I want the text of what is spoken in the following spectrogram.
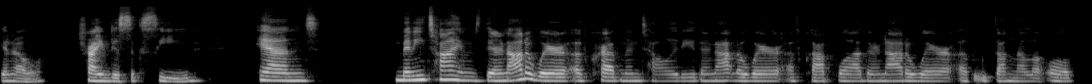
you know, trying to succeed. And many times they're not aware of crab mentality they're not aware of kapwa they're not aware of utang na loob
